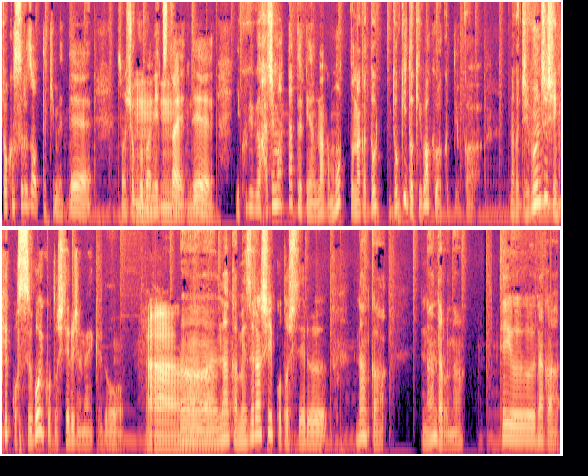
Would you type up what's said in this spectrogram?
得するぞって決めて、その職場に伝えて、育休が始まった時の、なんかもっとなんかドドキドキワクワクっていうか、なんか自分自身結構すごいことしてるじゃないけど、あうん、なんか珍しいことしてる、なんか、なんだろうな。っていう、なんか、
